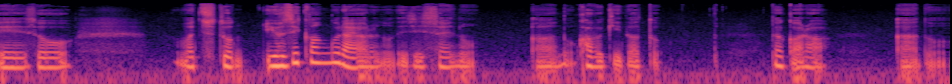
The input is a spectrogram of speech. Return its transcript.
映像まあちょっと4時間ぐらいあるので実際のあの歌舞伎だと。だからあの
